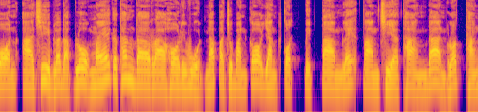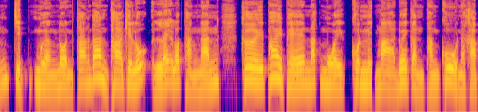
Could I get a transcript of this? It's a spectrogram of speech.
บอลอาชีพระดับโลกแม้กระทั่งดาราฮอลลีวูดณปัจจุบันก็ยังกดติดตามและตามเชียร์ทางด้านรถถังจิตเมืองนนท์ทางด้านทาเครุและรถถังนั้น เคยพ่ายแพ้นักมวยคนนี้มาด้วยกันทั้งคู่นะครับ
